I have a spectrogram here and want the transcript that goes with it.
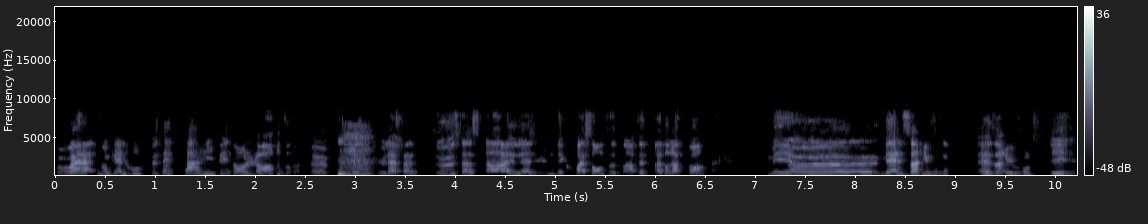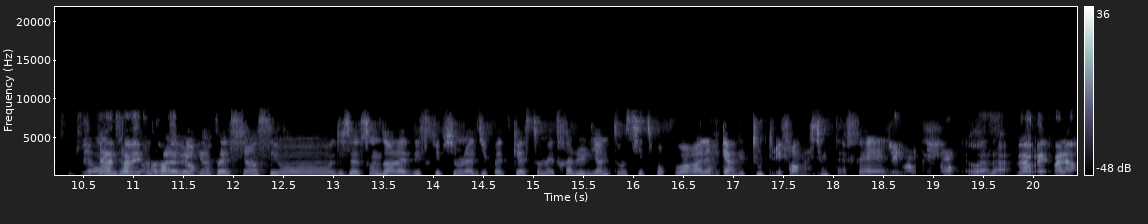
Voilà, donc elles vont peut-être pas arriver dans l'ordre. Euh, peut-être que la phase 2, ça sera la lune décroissante, ça n'aura peut-être pas de rapport. Mais, euh, mais elles arriveront. Elles arriveront toutes les, toutes les on quatre. On avec, avec impatience et on, de toute façon, dans la description là, du podcast, on mettra le lien de ton site pour pouvoir aller regarder toutes les formations que tu as faites. Les formations. Voilà. Bah ouais, voilà.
